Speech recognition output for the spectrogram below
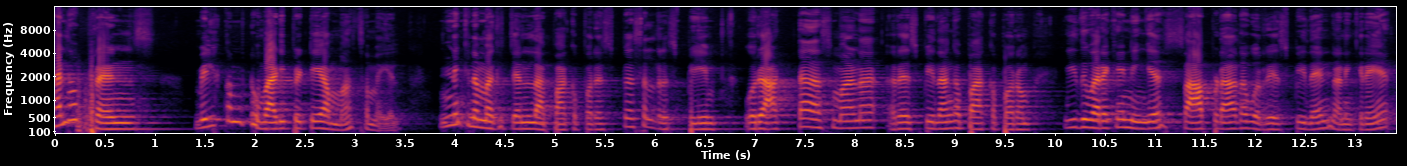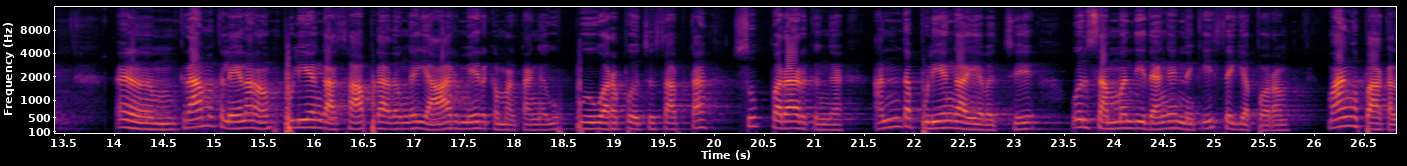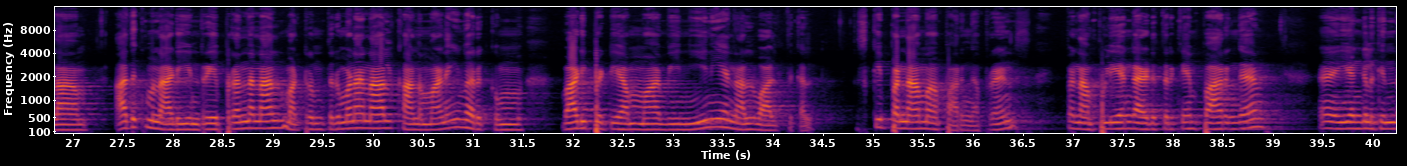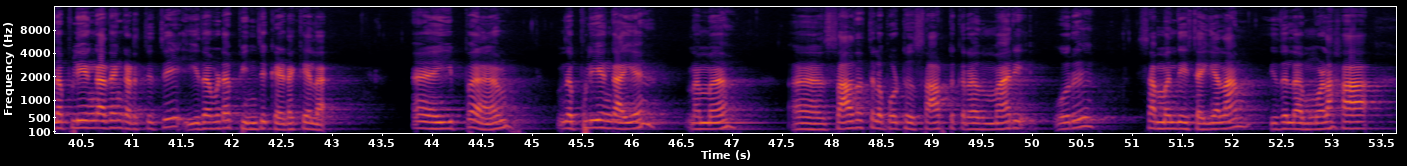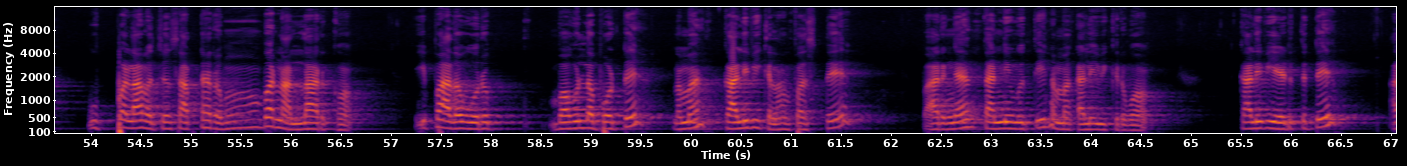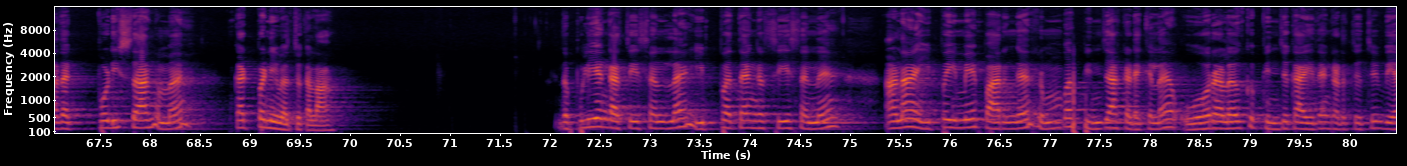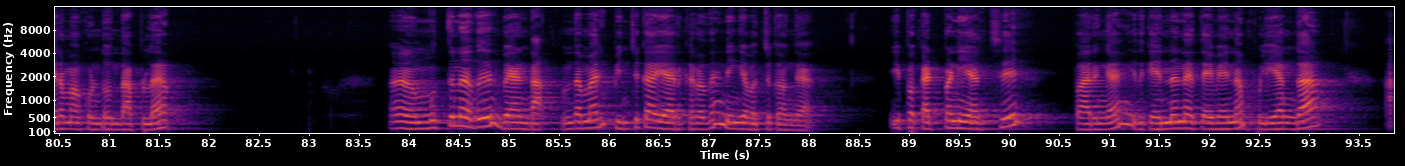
Hello friends welcome to Vadipatti அம்மா சமையல் இன்றைக்கி நம்ம கிச்சனில் பார்க்க போகிற ஸ்பெஷல் ரெசிபி ஒரு அட்டகாசமான ரெசிபி தாங்க பார்க்க போகிறோம் இது வரைக்கும் நீங்கள் சாப்பிடாத ஒரு ரெசிபி தான் நினைக்கிறேன். கிராமத்துலலாம் புளியங்காய் சாப்பிடாதவங்க யாருமே இருக்க மாட்டாங்க. உப்பு உரப்பு வச்சு சாப்பிட்டா சூப்பராக இருக்குங்க. அந்த புளியங்காயை வச்சு ஒரு சம்மந்தி தாங்க இன்றைக்கி செய்ய போகிறோம் வாங்க பார்க்கலாம். அதுக்கு முன்னாடி இன்றைய பிறந்த நாள் மற்றும் திருமண நாள் காணும் அனைவருக்கும் வாடிப்பட்டி அம்மாவின் இனிய நாள் வாழ்த்துக்கள். ஸ்கிப் பண்ணாமல் பாருங்கள் ஃப்ரெண்ட்ஸ் இப்போ நான் புளியங்காய் எடுத்திருக்கேன் பாருங்கள் எங்களுக்கு இந்த புளியங்காய் தான் கிடச்சிச்சு. இதை விட பிஞ்சு கிடைக்கல. இப்போ இந்த புளியங்காயை நம்ம சாதத்தில் போட்டு சாப்பிட்டுக்கிறது மாதிரி ஒரு சம்மந்தி செய்யலாம். இதில் மிளகா உப்பெல்லாம் வச்சு சாப்பிட்டா ரொம்ப நல்லா இருக்கும் இப்போ அதை ஒரு பவுலில் போட்டு நம்ம கழுவிக்கலாம் ஃபஸ்ட்டு. பாருங்கள் தண்ணி ஊற்றி நம்ம கழுவிக்கிடுவோம் கழுவி எடுத்துட்டு அதை பொடிசாக நம்ம கட் பண்ணி வச்சுக்கலாம். இந்த புளியங்காய் சீசனில் இப்போ தாங்க சீசனு. ஆனால் இப்போயுமே பாருங்கள் ரொம்ப பிஞ்சாக கிடைக்கல. ஓரளவுக்கு பிஞ்சு காய் தான் கிடச்சிச்சு. வீரமாக கொண்டு வந்தாப்புல. முத்துனது வேண்டாம். இந்த மாதிரி பிஞ்சு காயாக இருக்கிறத நீங்கள் வச்சுக்கோங்க. இப்போ கட் பண்ணியாச்சு. பாருங்கள் இதுக்கு என்னென்ன தேவைன்னா புளியங்காய்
